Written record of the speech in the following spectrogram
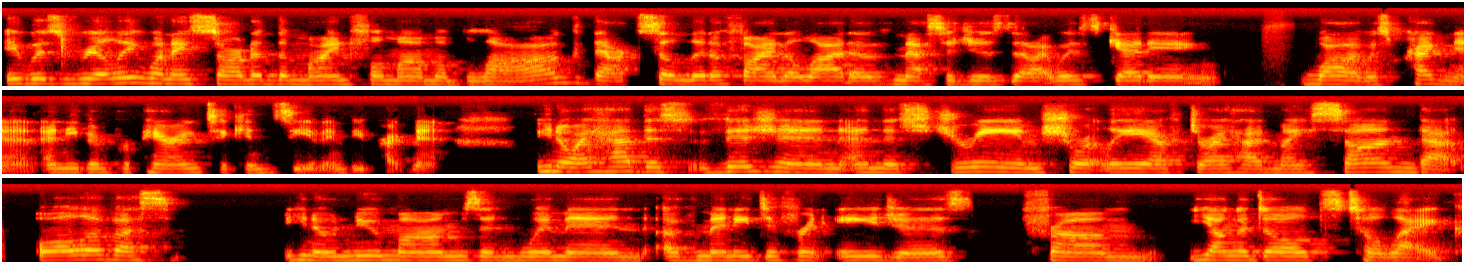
it was really when I started the Mindful Mama blog that solidified a lot of messages that I was getting while I was pregnant and even preparing to conceive and be pregnant. You know, I had this vision and this dream shortly after I had my son that all of us, you know, new moms and women of many different ages, from young adults to like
